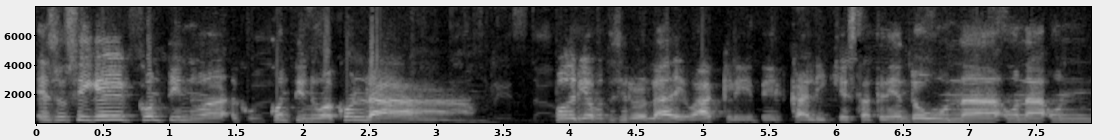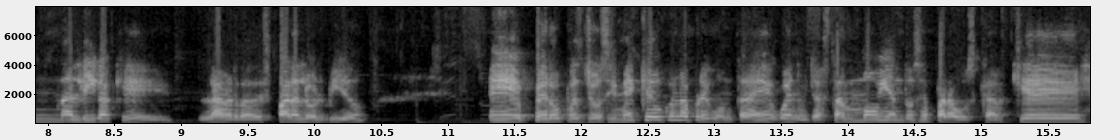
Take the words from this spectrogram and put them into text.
eso sigue, continúa, continúa con la, podríamos decirlo, la debacle del Cali, que está teniendo una, una, una liga que la verdad es para el olvido. Eh, pero pues yo sí me quedo con la pregunta de, bueno, ya están moviéndose para buscar qué,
